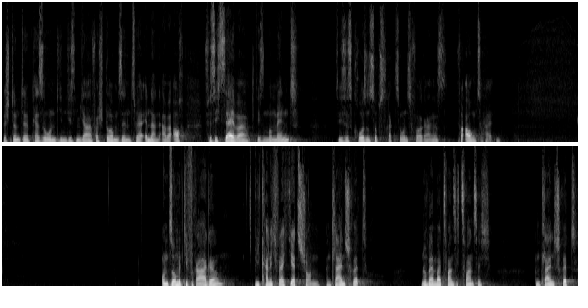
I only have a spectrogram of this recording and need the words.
bestimmte Personen, die in diesem Jahr verstorben sind, zu erinnern, aber auch für sich selber diesen Moment dieses großen Substraktionsvorganges vor Augen zu halten. Und somit die Frage, wie kann ich vielleicht jetzt schon einen kleinen Schritt, November 2020, einen kleinen Schritt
